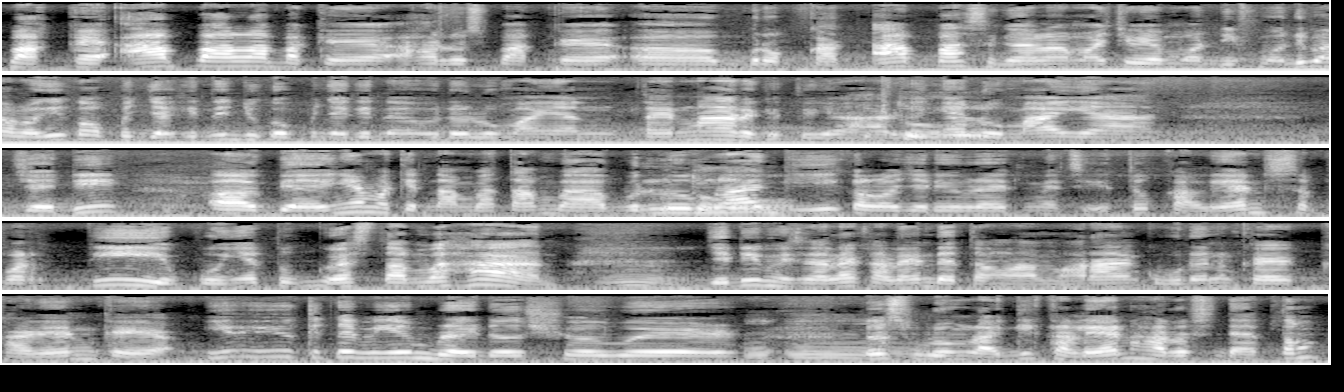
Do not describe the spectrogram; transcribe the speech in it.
pakai apalah, pakai harus pakai eh, brokat apa segala macam yang modif-modif. Apalagi kalau penjahitnya juga penjahitnya udah lumayan tenar gitu ya, Betul. harganya lumayan. Jadi eh, biayanya makin tambah-tambah. Belum Betul. lagi kalau jadi bridesmaids itu kalian seperti punya tugas tambahan. Hmm. Jadi misalnya kalian datang lamaran, kemudian kayak kalian kayak, yuk yuk kita bikin bridal shower. Mm-mm. Terus belum lagi kalian harus datang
